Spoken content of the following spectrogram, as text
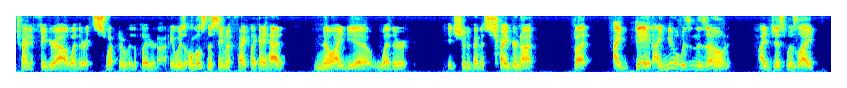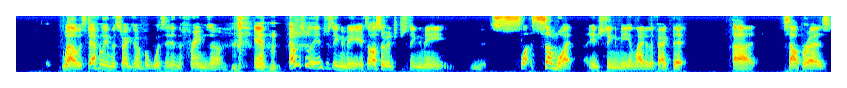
trying to figure out whether it's swept over the plate or not. It was almost the same effect. Like I had no idea whether it should have been a strike or not, but I did. I knew it was in the zone. I just was like, well, it was definitely in the strike zone, but was it in the frame zone? And that was really interesting to me. It's also interesting to me, sl- somewhat interesting to me in light of the fact that uh, Sal Perez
